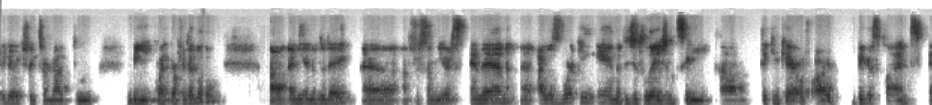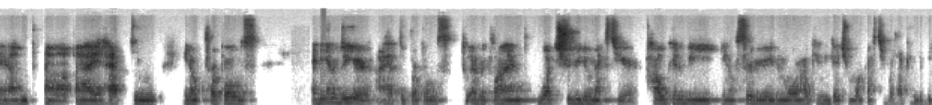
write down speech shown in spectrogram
it actually turned out to be quite profitable uh, at the end of the day uh, after some years. And then uh, I was working in a digital agency, um, taking care of our biggest clients, and uh, I had to you know propose at the end of the year i had to propose to every client what should we do next year? How can we you know serve you even more? How can we get you more customers? How can we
